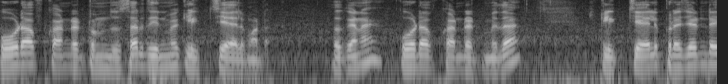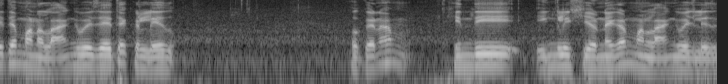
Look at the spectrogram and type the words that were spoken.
కోడ్ ఆఫ్ కండక్ట్ ఉంది చూసారు దీని మీద క్లిక్ చేయాలన్నమాట ఓకేనా? కోడ్ ఆఫ్ కండక్ట్ మీద క్లిక్ చేయాలి. ప్రజెంట్ అయితే మన లాంగ్వేజ్ అయితే ఇక్కడ లేదు. ఓకేనా? హిందీ ఇంగ్లీష్ ఉన్నాయి కానీ మన లాంగ్వేజ్ లేదు.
